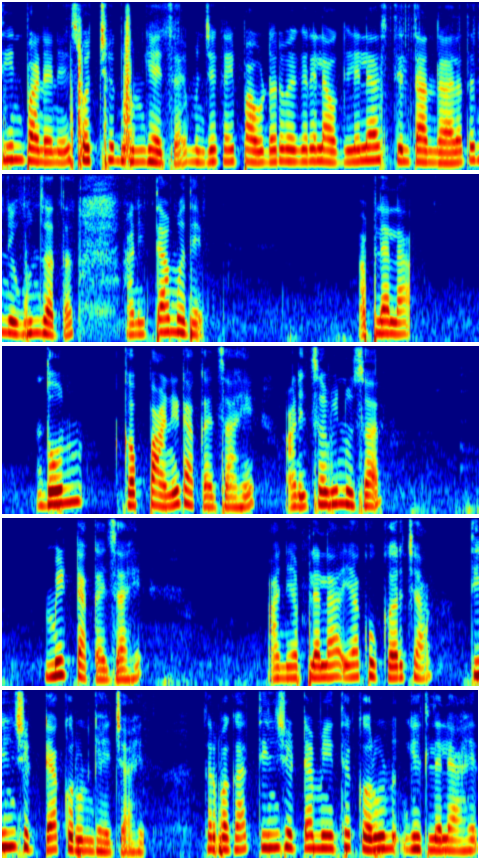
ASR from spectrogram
तीन पाण्याने स्वच्छ धुवून घ्यायचा आहे. म्हणजे काही पावडर वगैरे लागलेल्या असतील तांदळाला तर निघून जातात. आणि त्यामध्ये आपल्याला दोन कप पाणी टाकायचं आहे आणि चवीनुसार मीठ टाकायचं आहे. आणि आपल्याला या कुकरच्या तीन शिट्ट्या करून घ्यायच्या आहेत. तर बघा तीन शिट्ट्या मी इथे करून घेतलेल्या आहेत.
